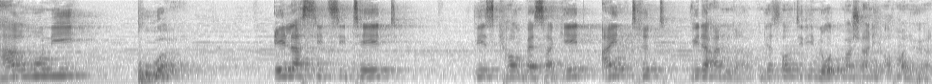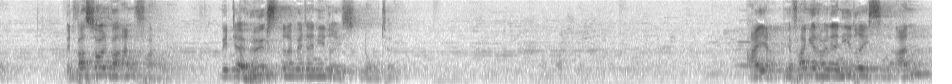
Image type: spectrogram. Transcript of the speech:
Harmonie pur. Elastizität, wie es kaum besser geht. Ein Tritt wie der andere. Und jetzt wollen Sie die Noten wahrscheinlich auch mal hören. Mit was sollen wir anfangen? Mit der höchsten oder mit der niedrigsten Note? Ah ja, wir fangen jetzt mit der niedrigsten an.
